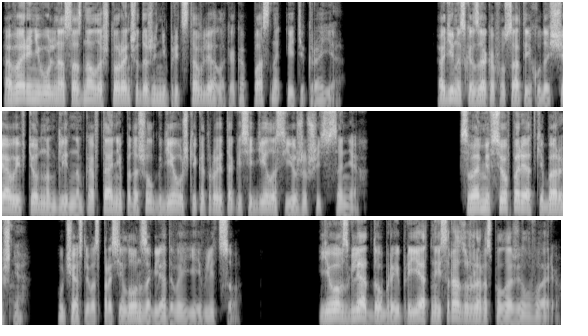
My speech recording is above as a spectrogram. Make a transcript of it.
а Варя невольно осознала, что раньше даже не представляла, как опасны эти края. Один из казаков, усатый и худощавый, в темном длинном кафтане, подошел к девушке, которая так и сидела, съежившись в санях. «С вами все в порядке, барышня?» — участливо спросил он, заглядывая ей в лицо. Его взгляд, добрый и приятный, сразу же расположил Варю.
